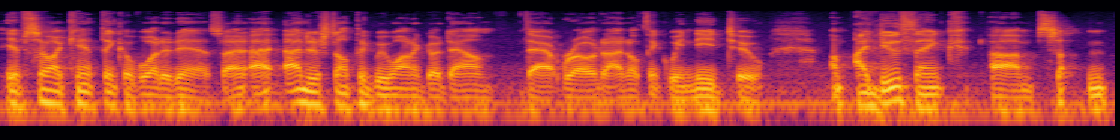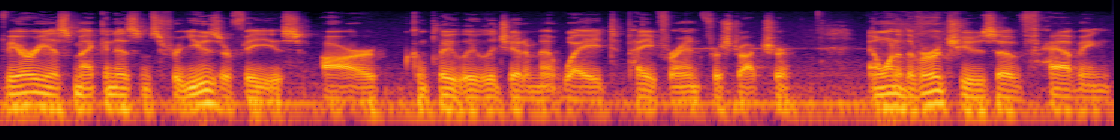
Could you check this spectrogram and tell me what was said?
if so, I can't think of what it is. I, I, I, just don't think we want to go down that road. I don't think we need to. Um, I do think um, various mechanisms for user fees are a completely legitimate way to pay for infrastructure. And one of the virtues of having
